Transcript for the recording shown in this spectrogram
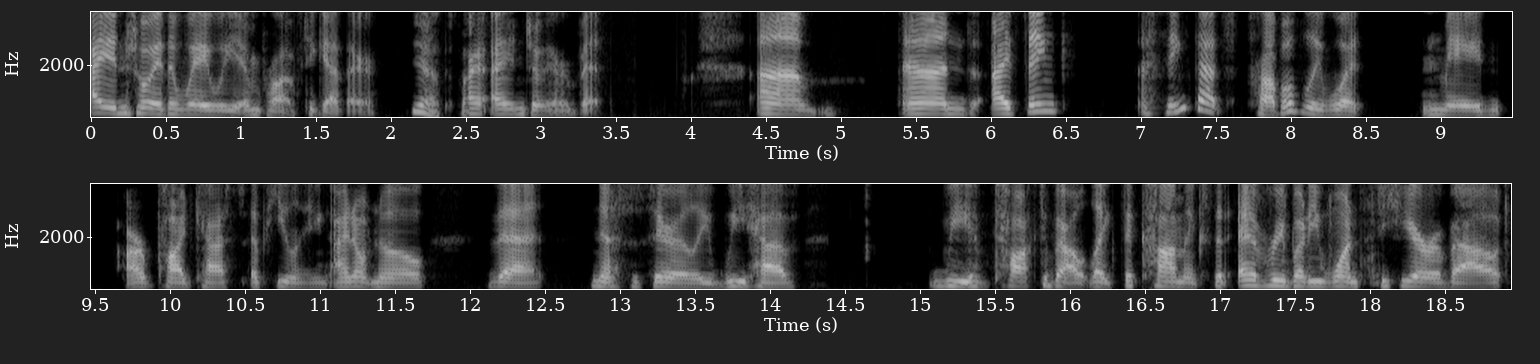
I enjoy the way we improv together. Yeah, it's fine. I, I enjoy our bits. Um, and I think, I think that's probably what made our podcast appealing. I don't know that necessarily we have we have talked about like the comics that everybody wants to hear about.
